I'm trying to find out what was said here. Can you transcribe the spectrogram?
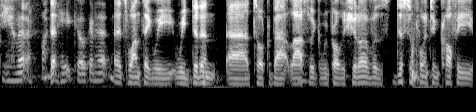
damn it, I fucking That- hate coconut. It's one thing we we didn't uh, talk about last week. We probably should have was disappointing coffee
